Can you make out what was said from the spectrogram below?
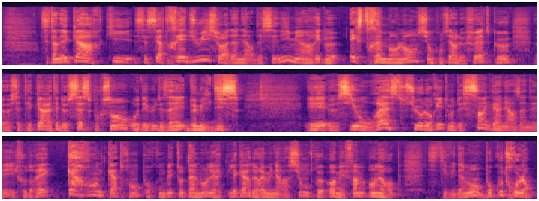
C'est un écart qui s'est certes réduit sur la dernière décennie, mais à un rythme extrêmement lent si on considère le fait que euh, cet écart était de 16% au début des années 2010. Et euh, si on reste sur le rythme des cinq dernières années, il faudrait 44 ans pour combler totalement l'écart de rémunération entre hommes et femmes en Europe. C'est évidemment beaucoup trop lent.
